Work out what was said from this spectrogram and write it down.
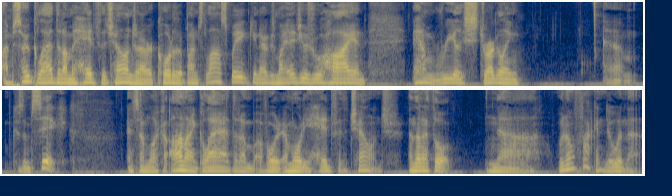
I'm so glad that I'm ahead for the challenge. And I recorded a bunch last week, you know, because my energy was real high, and I'm really struggling because um, I'm sick. And so I'm like, aren't I glad that I'm I've already, I'm already ahead for the challenge? And then I thought, nah, we're not fucking doing that.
